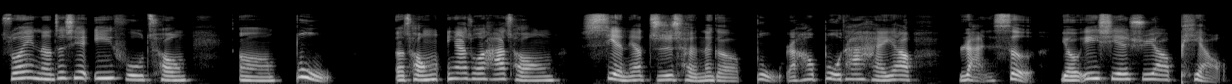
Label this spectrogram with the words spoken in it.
所以呢，这些衣服从嗯布，呃，从应该说它从线要织成那个布，然后布它还要染色，有一些需要漂。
